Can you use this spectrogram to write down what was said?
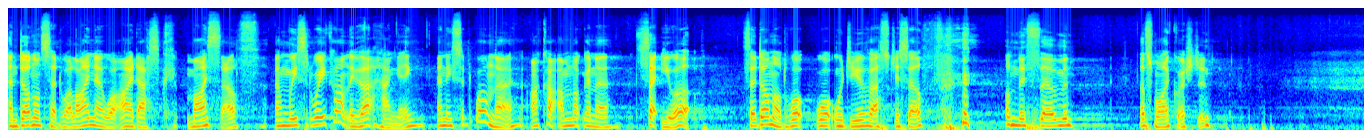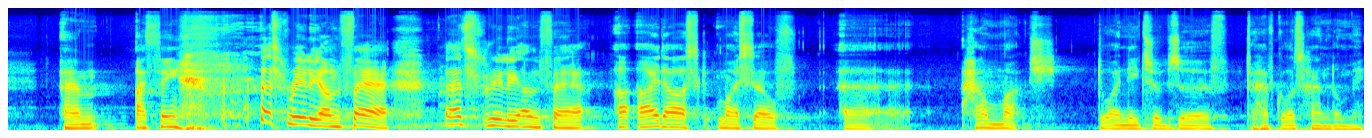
and Donald said, Well, I know what I'd ask myself. And we said, Well, you can't leave that hanging. And he said, Well, no, I can't, I'm not going to set you up. So, Donald, what, what would you have asked yourself on this sermon? That's my question. Um, I think that's really unfair. That's really unfair. I, I'd ask myself, uh, how much do I need to observe to have God's hand on me?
